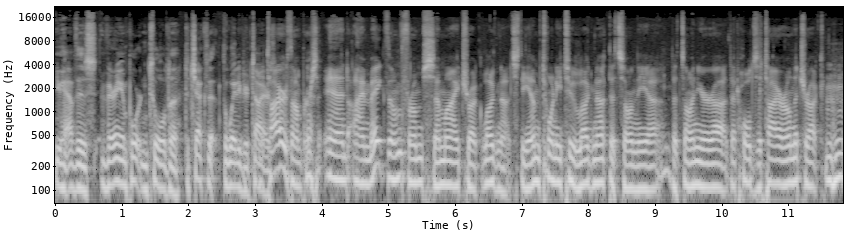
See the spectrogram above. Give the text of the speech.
you have this very important tool to, to check the, the weight of your the tires. tire thumpers, and I make them from semi-truck lug nuts. The M22 lug nut that's on the uh, that's on your uh, that holds the tire on the truck. mm-hmm.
